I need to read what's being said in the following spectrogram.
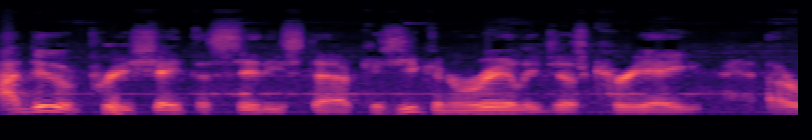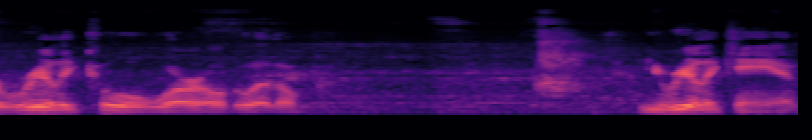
I do appreciate the city stuff because you can really just create a really cool world with them. You really can.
